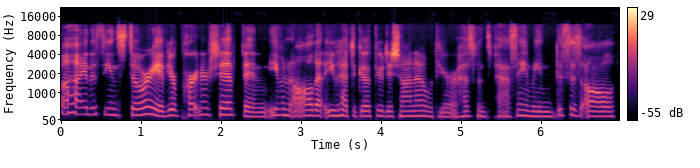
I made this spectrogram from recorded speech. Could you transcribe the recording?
behind the scenes story of your partnership and even all that you had to go through, Deshonna, with your husband's passing. I mean, this is all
